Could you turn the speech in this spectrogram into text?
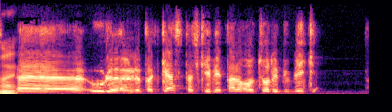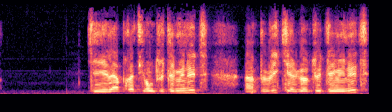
ou le, le, podcast parce qu'il n'y avait pas le retour du public qui est là pratiquement toutes les minutes. Un public qui rigole toutes les minutes,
